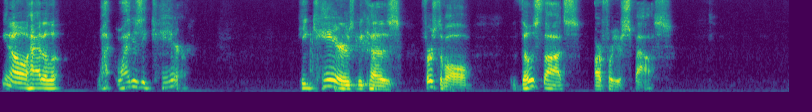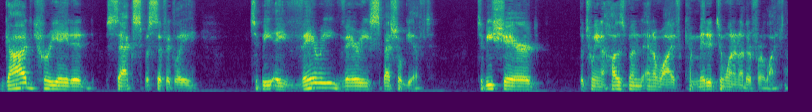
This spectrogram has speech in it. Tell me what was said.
you know, had a little. Why? Why does he care? He cares because, first of all, those thoughts are for your spouse. God created sex specifically to be a very, very special gift to be shared between a husband and a wife committed to one another for a lifetime.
